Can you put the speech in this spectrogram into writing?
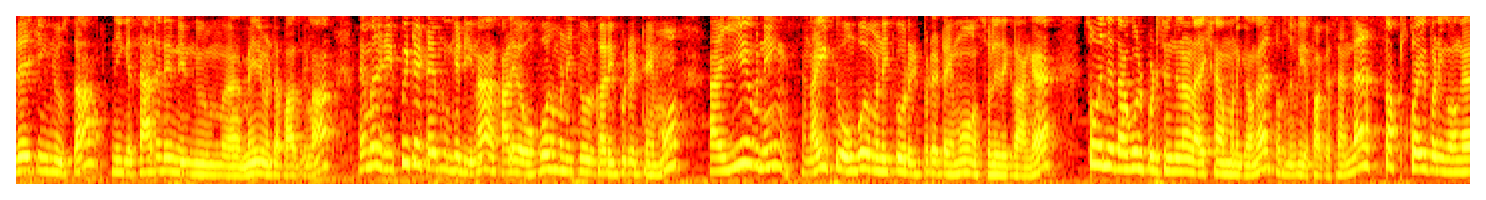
பிரேக்கிங் நியூஸ் தான். நீங்கள் சாட்டர்டே மெயின் இவெண்ட்டை பார்த்துக்கலாம். அதே மாதிரி ரிப்பீட்டட் டைம்னு கேட்டிங்கன்னா காலையில் ஒம்பது மணிக்கு ஒரு ரிப்பீட்டட் டைமும் ஈவினிங் நைட்டு ஒம்பது மணிக்கு ஒரு ரிப்பீட்டட் டைமும் சொல்லியிருக்கிறாங்க. ஸோ இந்த தகவல் பிடிச்சிருந்துன்னா லைக் ஷேர் பண்ணிக்கோங்க. தொடர்ந்து வீடியோ பார்க்க சேனலில் சப்ஸ்கிரைப் பண்ணிக்கோங்க.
